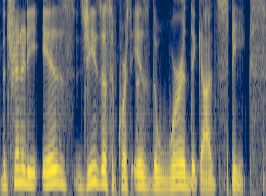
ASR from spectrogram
The Trinity is Jesus, of course, is the word that God speaks.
